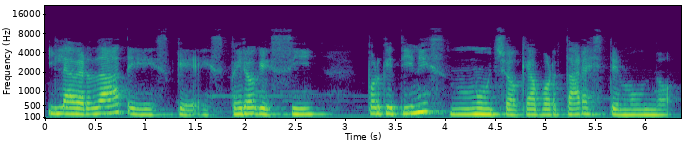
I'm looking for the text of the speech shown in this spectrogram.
Y la verdad es que espero que sí, porque tienes mucho que aportar a este mundo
